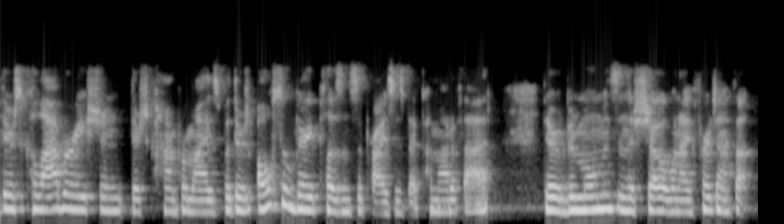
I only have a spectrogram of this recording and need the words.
there's collaboration, there's compromise, but there's also very pleasant surprises that come out of that. There have been moments in the show when I first and I thought,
